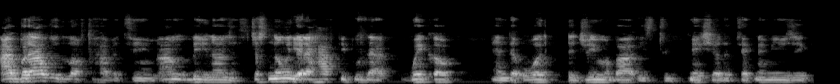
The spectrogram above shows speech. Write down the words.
I, but I would love to have a team. I'm being honest. Just knowing yeah. that I have people that wake up and the, what the dream about is to make sure the Tekno music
